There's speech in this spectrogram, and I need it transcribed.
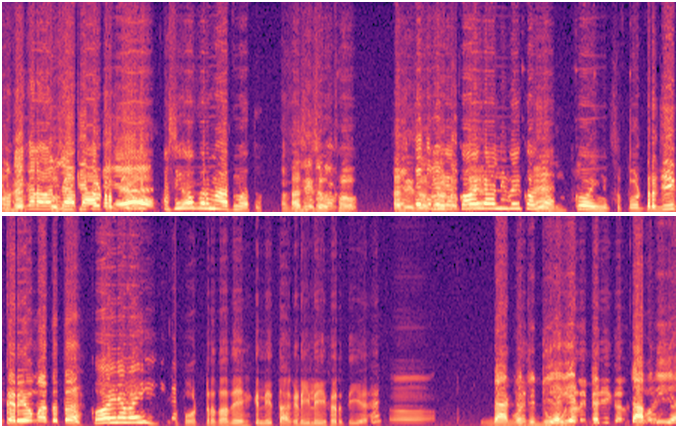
ਤੁਹਾਡੇ ਘਰ ਵਾਲਾ ਵੀ ਤੁਸੀਂ ਕੀ ਆਪਾਂ ਡਰਦੇ ਹੋ। ਅਸੀਂ ਉਹ ਪਰਮਾਤਮਾ ਤੋਂ। ਅਸੀਂ ਸੋਥੋਂ ਅਸੀਂ ਤਾਂ ਸੋਥੋਂ ਕੋਈ ਗੱਲ ਨਹੀਂ ਬਈ ਕੋਈ ਗੱਲ ਨੀ, ਕੋਈ ਨਹੀਂ ਸਪੋਰਟਰ ਜੀ ਕਰਿਓ ਮਦਦ। ਕੋਈ ਨਾ ਬਈ। ਸਪੋਰਟਰ ਤਾਂ ਦੇਖ ਕਿੰਨੀ ਤਕੜੀ ਲਈ ਫਿਰਦੀ ਹੈ। ਹੈਂ। ਡੱਡ ਓਏ ਤੂੰ ਹੈਗੀ ਨਾਲੇ ਮੇਰੀ ਗੱਲ ਸੁਣ। ਟੱਪਦੀ ਆ।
